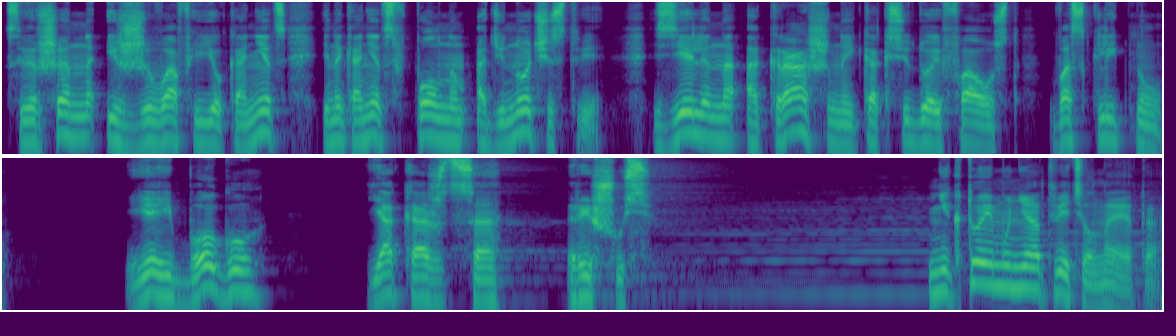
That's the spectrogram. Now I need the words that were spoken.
совершенно изживав ее конец, и, наконец, в полном одиночестве, зелено окрашенный, как седой Фауст, воскликнул «Ей-богу, я, кажется, решусь». Никто ему не ответил на это.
